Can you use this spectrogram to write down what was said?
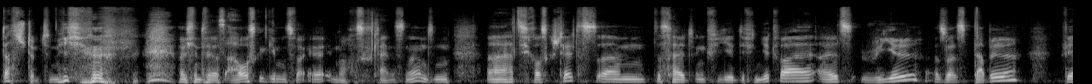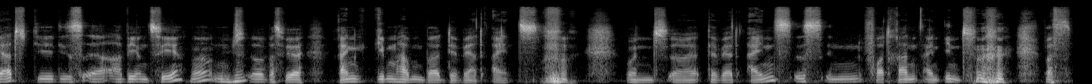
das stimmte nicht. habe ich hinterher das A ausgegeben, das war äh, immer noch was Kleines. Ne? Und dann äh, hat sich herausgestellt, dass ähm, das halt irgendwie definiert war als real, also als Double-Wert, die, dieses äh, A, B und C. Ne? Und mhm. äh, was wir reingegeben haben, war der Wert 1. und äh, der Wert 1 ist in Fortran ein int, was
